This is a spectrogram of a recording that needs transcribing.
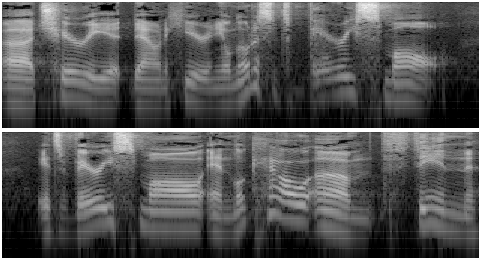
uh, chariot down here. And you'll notice it's very small. It's very small. And look how um, thin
